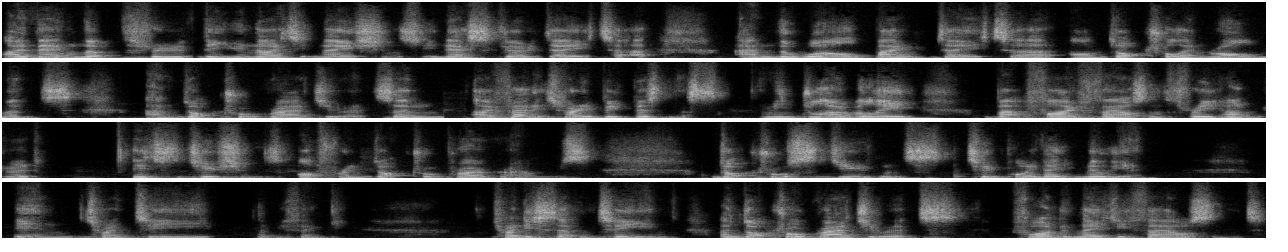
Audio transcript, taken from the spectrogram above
I then looked through the United Nations UNESCO data and the World Bank data on doctoral enrollments and doctoral graduates. And I found it's very big business. I mean, globally, about 5,300 institutions offering doctoral programs. Doctoral students, 2.8 million in 20, let me think, 2017, and doctoral graduates, 480,000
